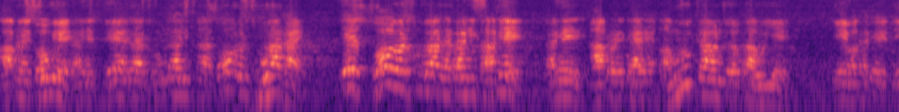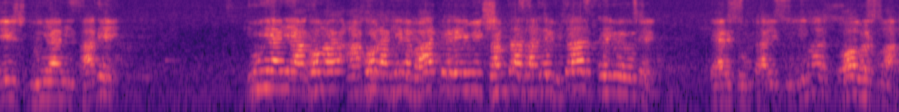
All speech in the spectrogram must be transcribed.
આપણે સૌએ અને બે હજાર સુડતાલીસના સો વર્ષ પૂરા થાય. એ સો વર્ષ પૂરા થતાની સાથે અને આપણે ત્યારે અમૃતકાળ ઉજવતા હોઈએ. એ વખતે દેશ દુનિયાની સાથે દુનિયાની આંખોમાં આંખો નાખીને વાત કરે એવી ક્ષમતા સાથે વિકાસ થઈ ગયો છે. ત્યારે સુડતાલીસ સુધીમાં સો વર્ષમાં.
